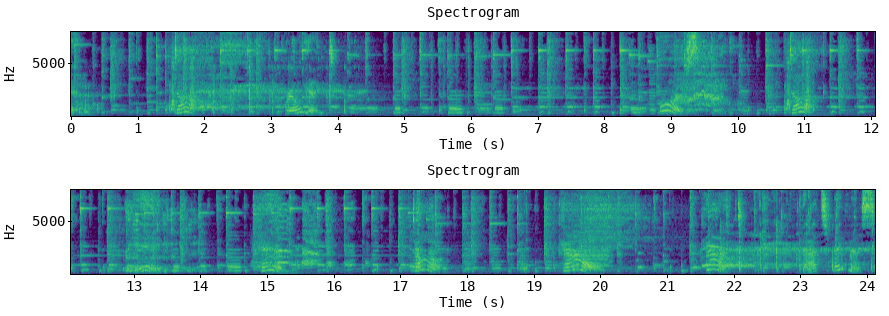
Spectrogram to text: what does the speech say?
Duck. Brilliant. Horse. Duck. Pig. Hen. Dog. Cow. Cat. That's famous.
